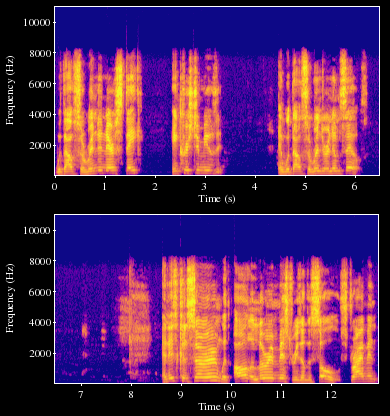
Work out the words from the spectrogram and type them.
Without surrendering their stake in Christian music, and without surrendering themselves. And is concerned with all alluring mysteries of the soul, striving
